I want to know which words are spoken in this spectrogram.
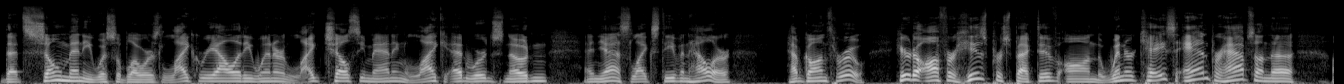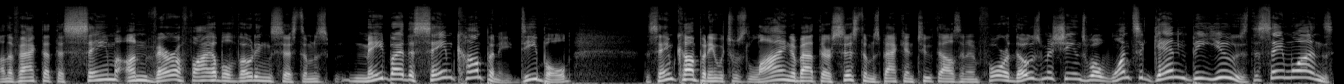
that so many whistleblowers like Reality Winner, like Chelsea Manning, like Edward Snowden, and yes, like Stephen Heller, have gone through. Here to offer his perspective on the Winner case and perhaps on the on the fact that the same unverifiable voting systems made by the same company, Diebold, the same company which was lying about their systems back in 2004, those machines will once again be used, the same ones,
